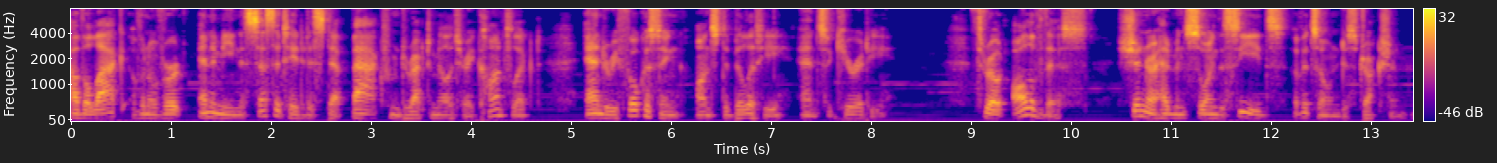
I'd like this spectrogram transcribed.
How the lack of an overt enemy necessitated a step back from direct military conflict and a refocusing on stability and security. Throughout all of this, Shinra had been sowing the seeds of its own destruction.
